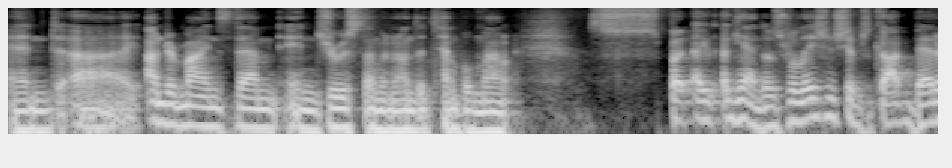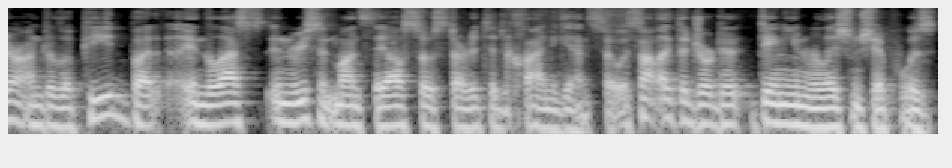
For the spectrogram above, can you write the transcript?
and uh, undermines them in Jerusalem and on the Temple Mount. But again, those relationships got better under Lapid, but in the last, in recent months, they also started to decline again. So it's not like the Jordanian relationship was,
